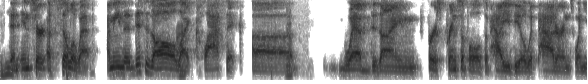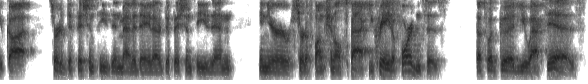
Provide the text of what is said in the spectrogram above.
mm-hmm. then insert a silhouette. I mean, this is all right. like classic uh, yep. web design first principles of how you deal with patterns when you've got sort of deficiencies in metadata, or deficiencies in in your sort of functional spec. You create affordances. That's what good UX is.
